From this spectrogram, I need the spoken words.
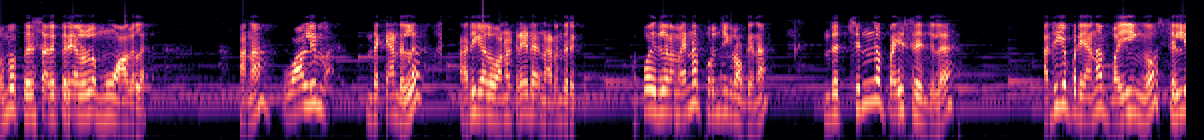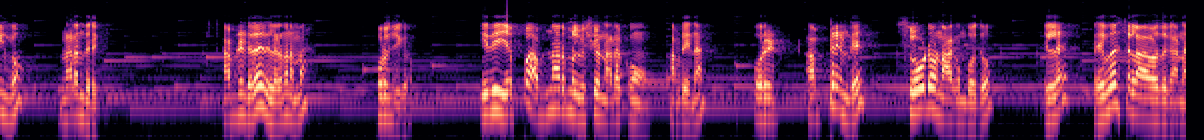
ரொம்ப பெருசாக பெரிய அளவில் மூவ் ஆகலை. ஆனால் வால்யூம் இந்த கேண்டில் அதிக அளவான ட்ரேடாக நடந்திருக்கு. அப்போது இதில் நம்ம என்ன புரிஞ்சுக்கிறோம் அப்படின்னா இந்த சின்ன ப்ரைஸ் ரேஞ்சில் அதிகப்படியான பையிங்கோ செல்லிங்கோ நடந்திருக்கு. அப்படின்றத இதில் இருந்து நம்ம புரிஞ்சுக்கிறோம். இது எப்போ அப்நார்மல் விஷயம் நடக்கும் அப்படின்னா ஒரு அப் ட்ரெண்டு ஸ்லோ டவுன் ஆகும்போதோ இல்லை ரிவர்சல் ஆகிறதுக்கான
